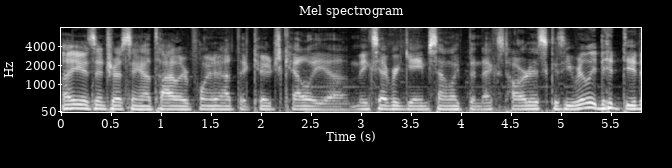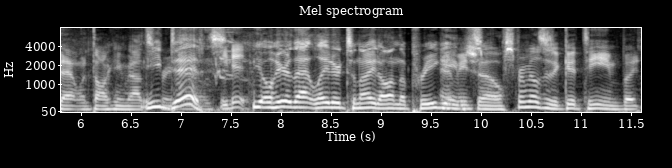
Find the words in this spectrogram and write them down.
I think it's interesting how Tyler pointed out that Coach Kelly uh, makes every game sound like the next hardest because he really did do that when talking about. He Spring did. Mills. He did. You'll hear that later tonight on the I pregame mean, show. Sp- Spring Mills is a good team, but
